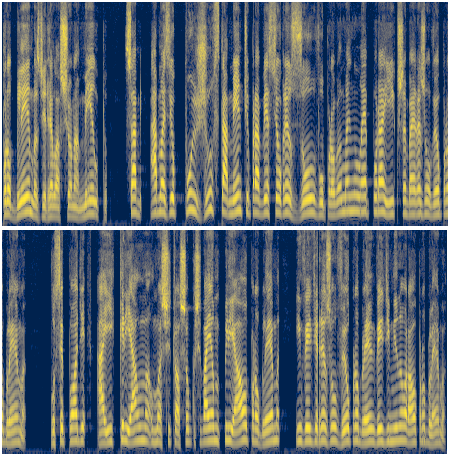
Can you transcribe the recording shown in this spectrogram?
problemas de relacionamento, sabe? Ah, mas eu pus justamente para ver se eu resolvo o problema, mas não é por aí que você vai resolver o problema você pode aí criar uma, uma situação que você vai ampliar o problema em vez de resolver o problema, em vez de minorar o problema.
